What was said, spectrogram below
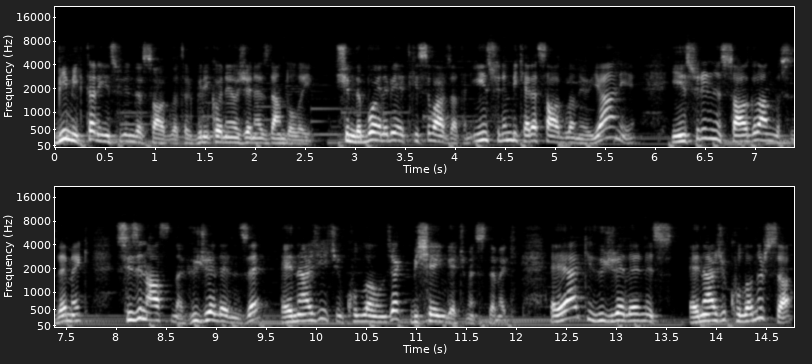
bir miktar insülin de salgılatır glikoneojenezden dolayı. Şimdi böyle bir etkisi var zaten. İnsülin bir kere salgılanıyor. Yani insülinin salgılanması demek sizin aslında hücrelerinize enerji için kullanılacak bir şeyin geçmesi demek. Eğer ki hücreleriniz enerji kullanırsa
